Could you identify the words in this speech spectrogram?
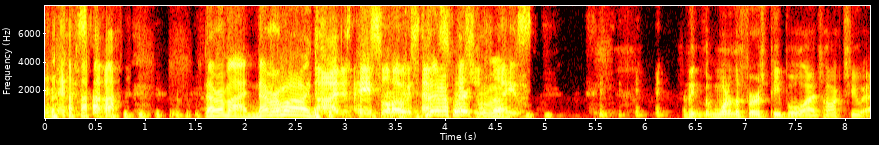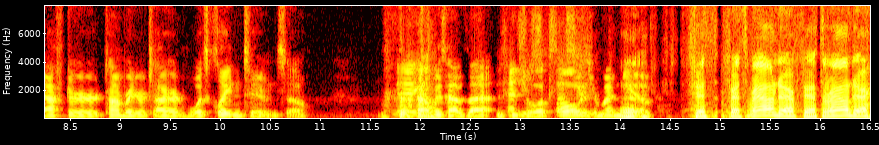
So, Never mind. Never mind. I just Pace will always have a Never heard special place. I think the, one of the first people I talked to after Tom Brady retired was Clayton Tune. So I always have that. Potential People successor. always remind me of. Fifth fifth rounder. Fifth rounder.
